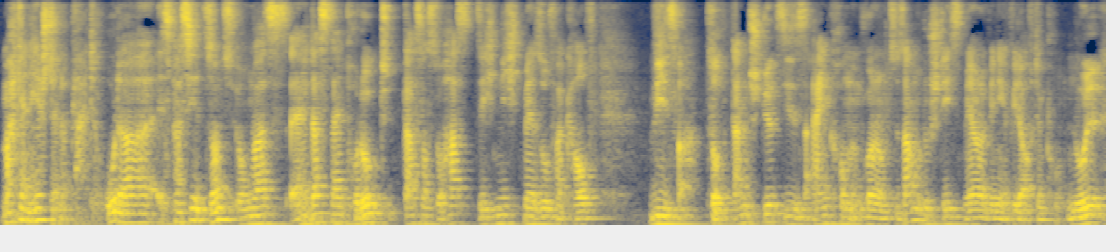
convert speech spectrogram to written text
macht dein Hersteller pleite. Oder es passiert sonst irgendwas, äh, dass dein Produkt, das was du hast, sich nicht mehr so verkauft, wie es war. So, dann stürzt dieses Einkommen im Grunde genommen zusammen und du stehst mehr oder weniger wieder auf dem Punkt Null,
